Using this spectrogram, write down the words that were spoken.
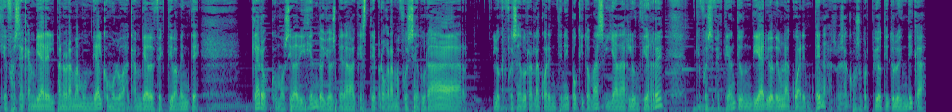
que fuese a cambiar el panorama mundial como lo ha cambiado efectivamente. Claro, como os iba diciendo, yo esperaba que este programa fuese a durar lo que fuese a durar la cuarentena y poquito más, y ya darle un cierre que fuese efectivamente un diario de una cuarentena, o sea, como su propio título indica.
